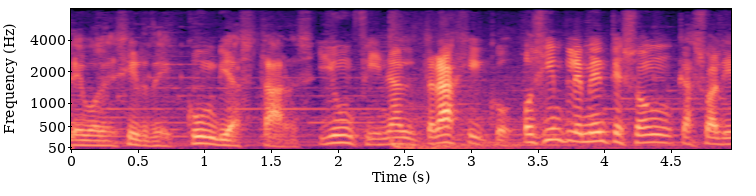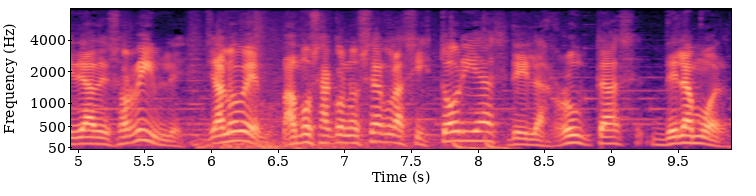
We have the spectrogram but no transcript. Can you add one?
debo decir de cumbia stars, y un final trágico? ¿O simplemente son casualidades horribles? Ya lo vemos. Vamos a conocer las historias de las rutas de la muerte.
